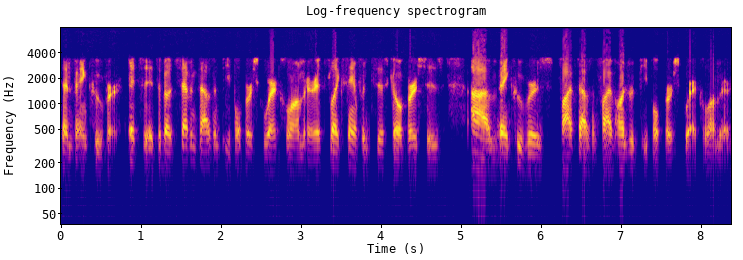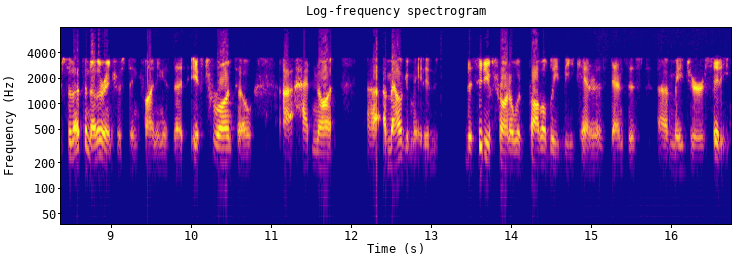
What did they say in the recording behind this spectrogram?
than Vancouver. It's it's about seven thousand people per square kilometer. It's like San Francisco versus uh, Vancouver's five thousand five hundred people per square kilometer. So that's another interesting finding: is that if Toronto uh, had not uh, amalgamated, the city of Toronto would probably be Canada's densest uh, major city.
